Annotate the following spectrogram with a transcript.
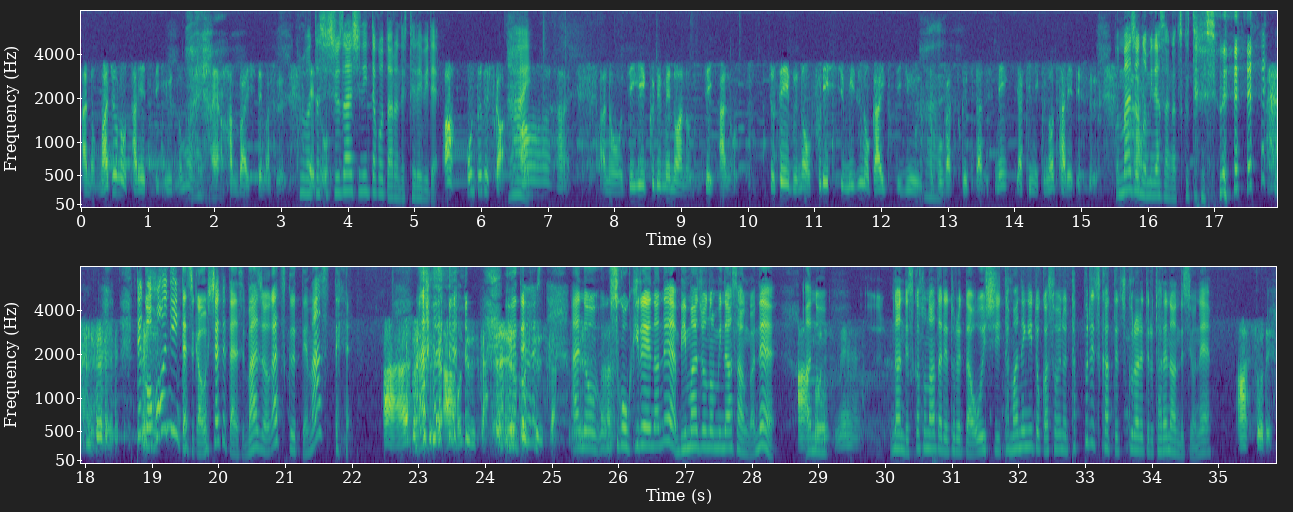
あの魔女のタレっていうのも、はいはい、販売してます。これ私、え取材しに行ったことあるんですテレビで。あ本当ですか？はい。あはい。あの JA 久留米のあの、あの女性部のフレッシュ水の貝っていうとこが作ったですね、はい、焼肉のタレです。魔女の皆さんが作ってるんですよね。でご本人たちがおっしゃってたんです魔女が作ってますって。ああ、本当ですか？言ってます。あの、すごく綺麗なね、美魔女の皆さんがね。あの。なんですか、そのあたりで取れた美味しい玉ねぎとか、そういうのたっぷり使って作られてるタレなんですよね。あ、そうで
